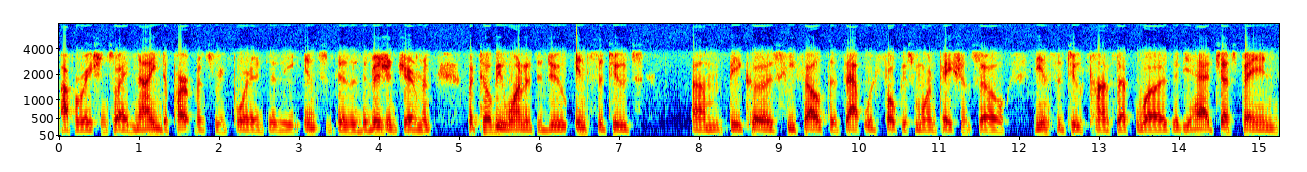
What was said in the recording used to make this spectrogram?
operation. So I had nine departments reported to the to the division chairman, but Toby wanted to do institutes um, because he felt that that would focus more on patients. So the institute concept was if you had chest pain,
